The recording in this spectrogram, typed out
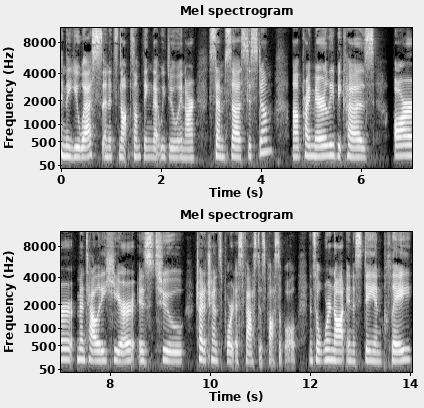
in the US, and it's not something that we do in our SEMSA system, uh, primarily because our mentality here is to try to transport as fast as possible. And so we're not in a stay and play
